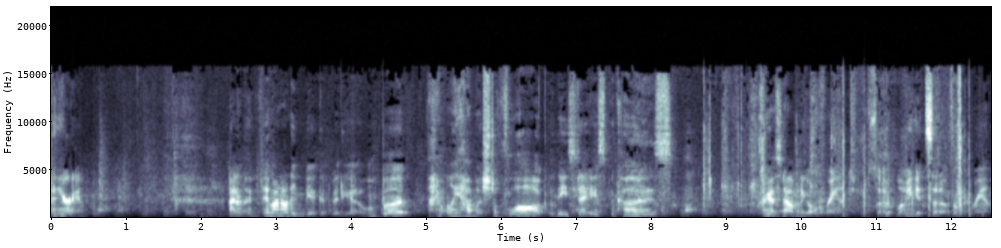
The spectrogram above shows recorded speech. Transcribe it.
And here I am. I don't know. It might not even be a good video, but I don't really have much to vlog these days because I guess now I'm to go on a rant. So let me get set up for my rant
